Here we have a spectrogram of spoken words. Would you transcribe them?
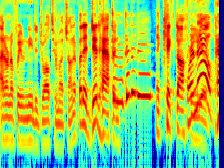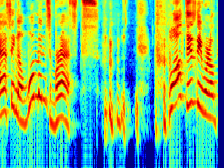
I don't know if we need to dwell too much on it, but it did happen. It kicked off We're now year. passing a woman's breasts. Walt Disney World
